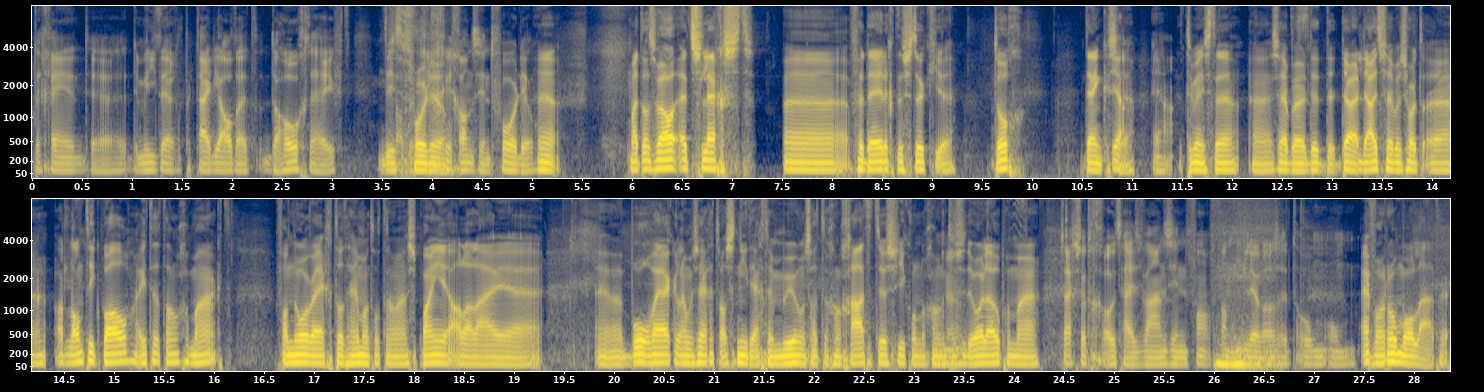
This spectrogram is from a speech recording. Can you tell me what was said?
degene, de, de militaire partij die altijd de hoogte heeft, Dit is het voordeel. gigantisch in het voordeel. Ja. Maar het was wel het slechtst eh, verdedigde stukje, toch? Denken ze. Ja, ja. Tenminste, eh, ze hebben de, de, de Duitsers hebben een soort eh Atlantikwal, heet dat dan, gemaakt. Van Noorwegen tot helemaal tot aan Spanje. Allerlei eh, eh, bolwerken, laten we zeggen. Het was niet echt een muur, want er zaten gewoon gaten tussen. Je kon er gewoon Ja. tussendoor lopen, maar Het is echt een soort grootheidswaanzin van, van Hitler was het om... om even rommel later.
